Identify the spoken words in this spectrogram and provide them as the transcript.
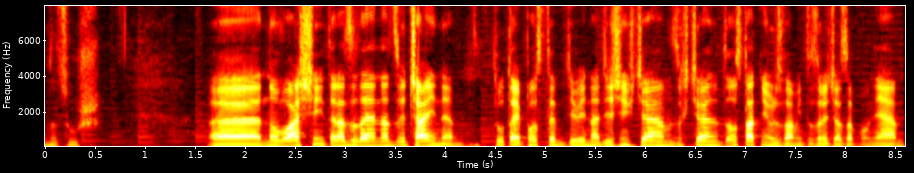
No cóż. Eee, no właśnie, i teraz zadanie nadzwyczajne. Tutaj postęp 9 na 10. Chciałem, chciałem to ostatnio już z wami to zlecić, a zapomniałem.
